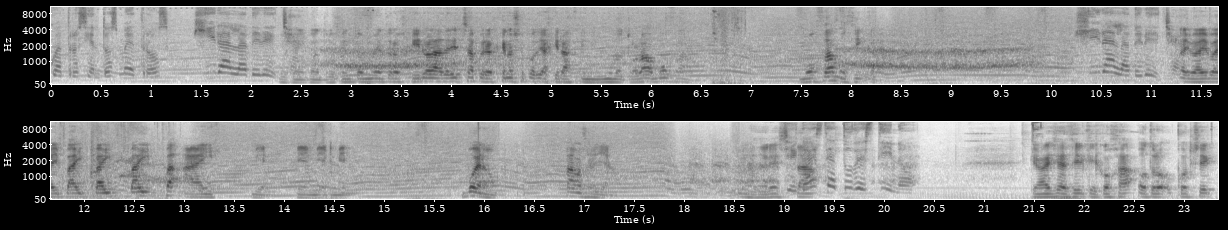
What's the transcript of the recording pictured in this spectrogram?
En 400 metros, gira a la Pues derecha. en 400 metros giro a la derecha, pero es que no se podía girar hacia ningún otro lado, moza. Moza, mocica. Gira a la derecha. Ahí va, ahí va, ahí va, ahí va, ahí va. Bien, bien, bien, bien. Bueno, vamos allá. Vamos a hacer esta. Llegaste a tu destino. Que vais a decir que coja otro coche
